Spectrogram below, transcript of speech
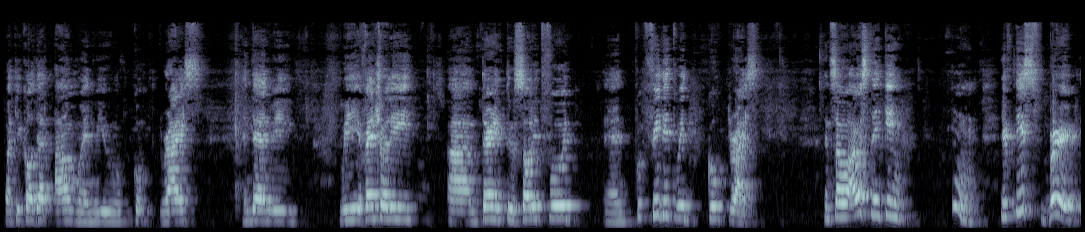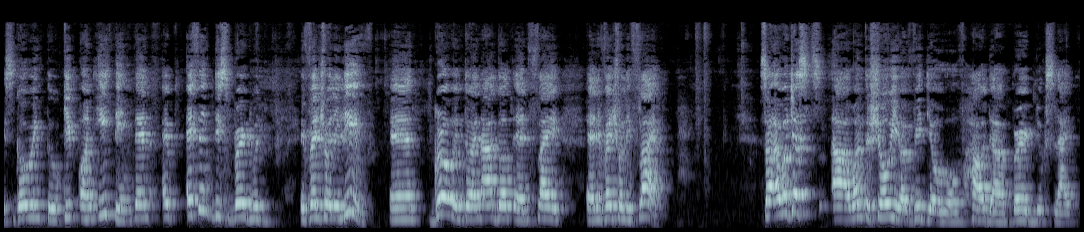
what you call that am when you cook rice. And then we, we eventually um, turn it to solid food and feed it with cooked rice. And so I was thinking, hmm, if this bird is going to keep on eating, then I, I think this bird would eventually live and grow into an adult and fly and eventually fly. So I would just uh, want to show you a video of how the bird looks like,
